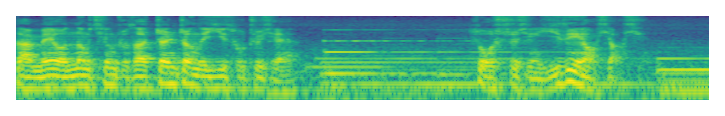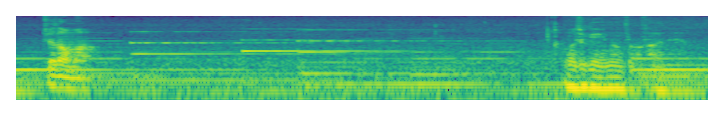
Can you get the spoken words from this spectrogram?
在没有弄清楚他真正的意图之前，做事情一定要小心，知道吗？我去给你弄早饭去。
